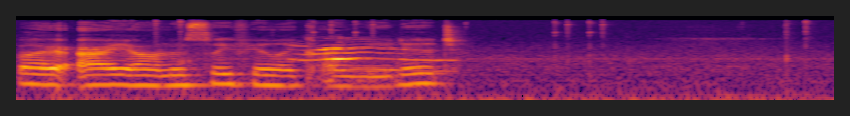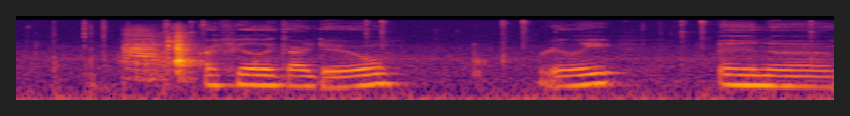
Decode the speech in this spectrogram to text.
but I honestly feel like I need it. I feel like I do, really. And, uh,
